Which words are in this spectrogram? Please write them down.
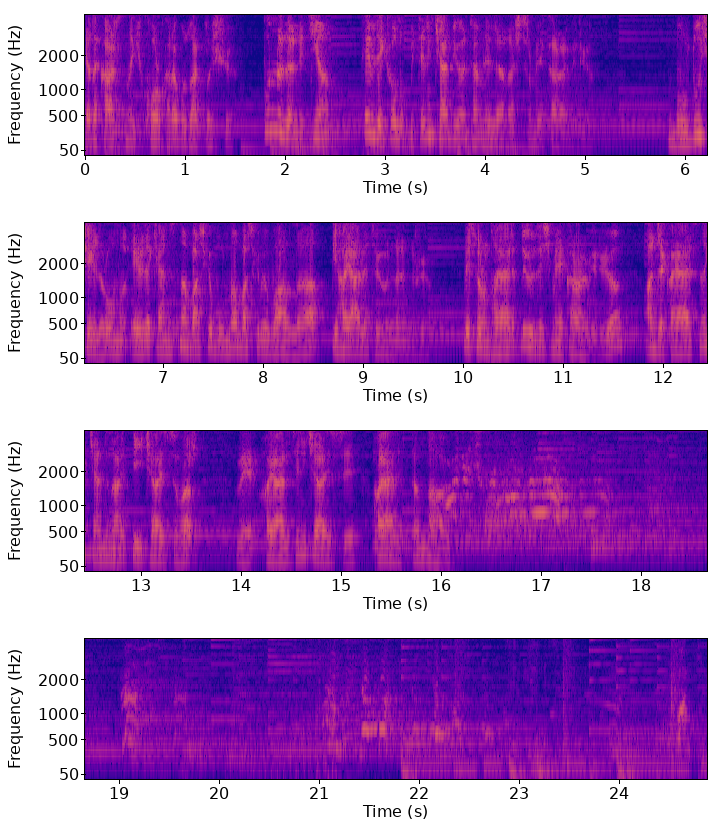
ya da karşısındaki korkarak uzaklaşıyor. Bunun üzerine Cihan evdeki olup biteni kendi yöntemleriyle araştırmaya karar veriyor. Bulduğu şeyler onu evde kendisinden başka bulunan başka bir varlığa, bir hayalete yönlendiriyor. Ve sonunda hayaletle yüzleşmeye karar veriyor. Ancak hayaletinde kendine ait bir hikayesi var ve hayaletin hikayesi hayaletten daha ürkütücü. Sevgili misin? Baban kim?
